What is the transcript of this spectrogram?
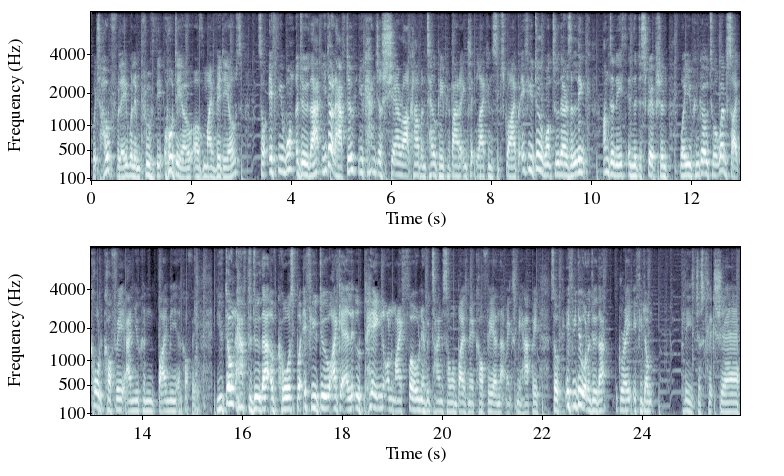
which hopefully will improve the audio of my videos. So if you want to do that, you don't have to. You can just share Art Club and tell people about it and click like and subscribe. But if you do want to, there is a link underneath in the description where you can go to a website called Ko-fi and you can buy me a coffee. You don't have to do that, of course, but if you do, I get a little ping on my phone every time someone buys me a coffee and that makes me happy. So if you do want to do that, great. If you don't, please just click share,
